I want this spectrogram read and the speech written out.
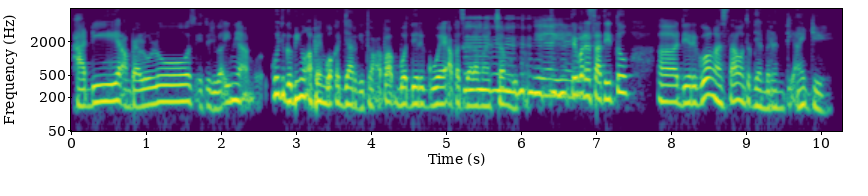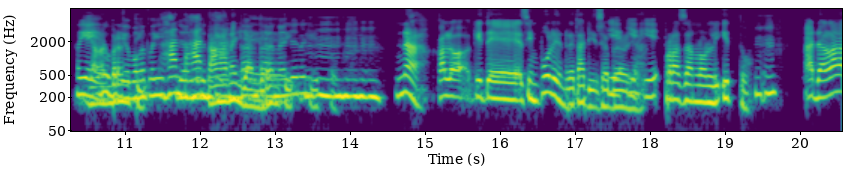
hadir sampai lulus itu juga ini gue juga bingung apa yang gue kejar gitu apa buat diri gue apa segala Hmm, macam hmm, gitu hmm, Iya iya tapi pada saat itu eh, diri gue ngasih tahu untuk jangan berhenti aja Oh iya, iya. jangan Aduh, berhenti iya banget lagi Tahan, Jangan tahan, berhenti. tahan aja jangan Tahan berhenti aja lagi. gitu Mm, mm, mm, mm. nah kalau kita simpulin dari tadi sebenarnya iya, iya. perasaan lonely itu Mm, mm. adalah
